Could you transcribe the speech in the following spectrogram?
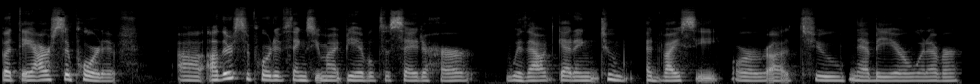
but they are supportive. Uh, other supportive things you might be able to say to her without getting too advicey or uh, too nebby or whatever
